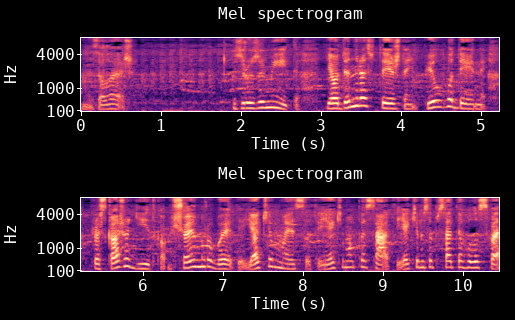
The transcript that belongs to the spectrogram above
не залежить. Зрозумійте, я один раз в тиждень, півгодини розкажу діткам, що їм робити, як їм мислити, як їм описати, як їм записати голосве,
